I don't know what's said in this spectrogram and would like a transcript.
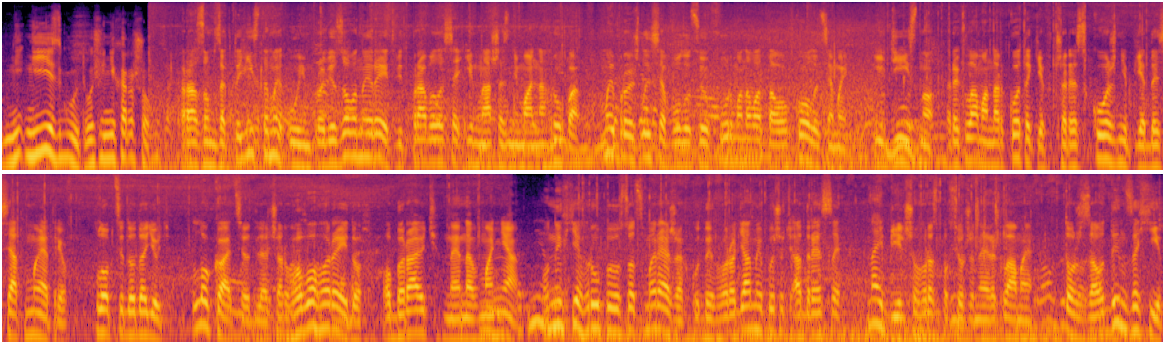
не, есть гуд, очень нехорошо. Разом з активістами у імпровізований рейд відправилася і наша знімальна група. Ми пройшлися вулицею Фурманова та околицями. І дійсно, реклама наркотиків через кожні 50 метрів. Хлопці додають, локацію для чергового рейду обирають не навмання. У них є групи у соцмережах, куди городяни пишуть адреси найбільшого розповсюдженої реклами. Тож за один захід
